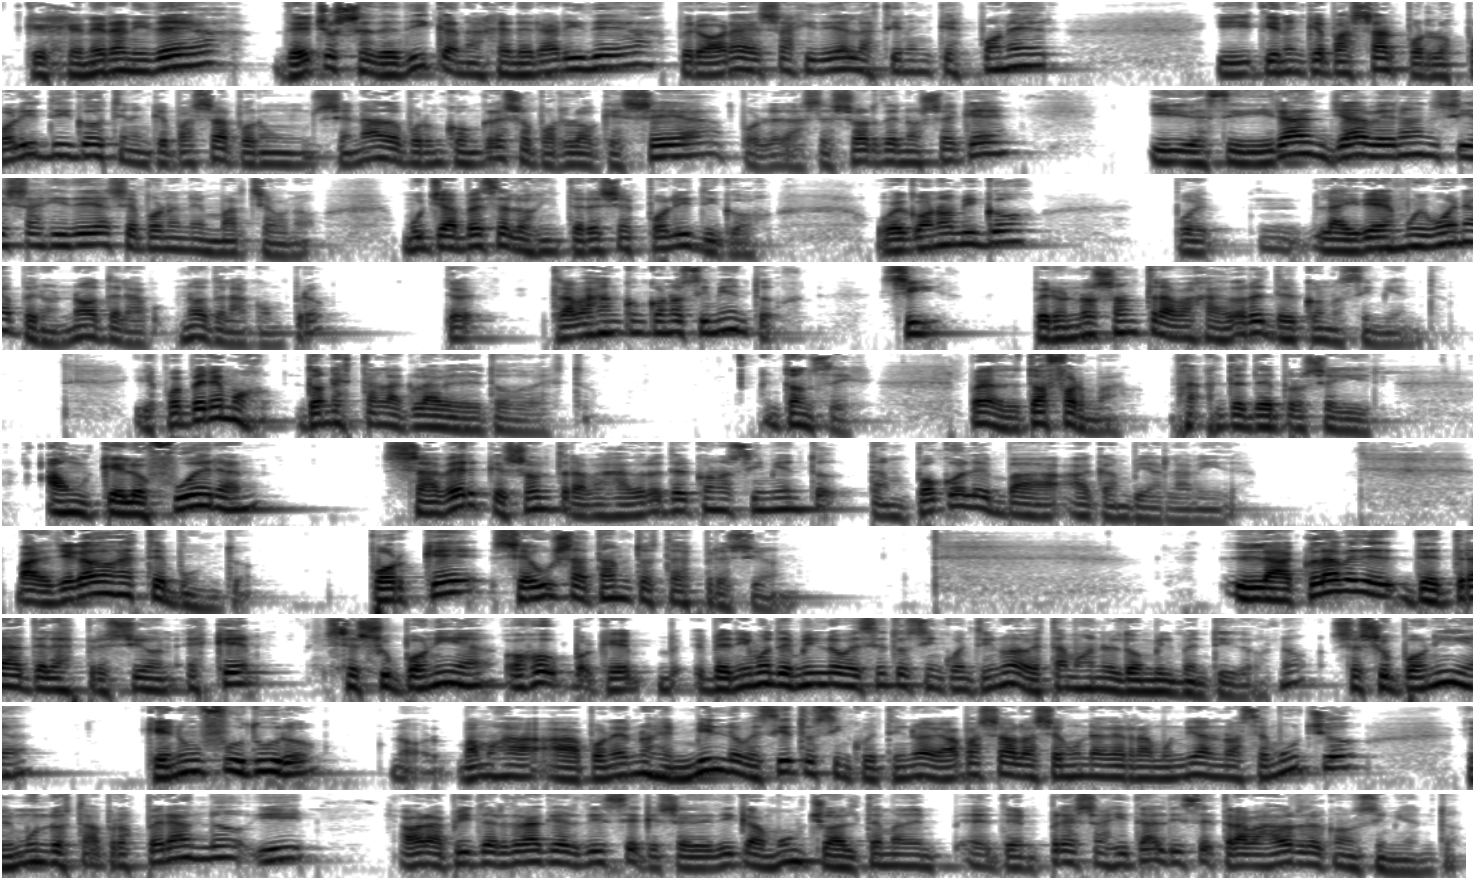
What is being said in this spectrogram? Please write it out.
que generan ideas, de hecho se dedican a generar ideas, pero ahora esas ideas las tienen que exponer y tienen que pasar por los políticos, tienen que pasar por un Senado, por un Congreso, por lo que sea, por el asesor de no sé qué, y decidirán, ya verán si esas ideas se ponen en marcha o no. Muchas veces los intereses políticos o económicos, pues la idea es muy buena, pero no te la, no te la compro. ¿Trabajan con conocimiento? Sí, pero no son trabajadores del conocimiento. Y después veremos dónde está la clave de todo esto. Entonces, bueno, de todas formas, antes de proseguir, aunque lo fueran, saber que son trabajadores del conocimiento tampoco les va a cambiar la vida. Vale, llegados a este punto, ¿por qué se usa tanto esta expresión? La clave detrás de la expresión es que se suponía, ojo, porque venimos de 1959, estamos en el 2022, ¿no? Se suponía que en un futuro, no, vamos a, ponernos en 1959, ha pasado la Segunda Guerra Mundial no hace mucho, el mundo está prosperando y ahora Peter Drucker dice que se dedica mucho al tema de, de empresas y tal, dice trabajador del conocimiento.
